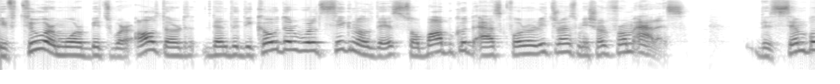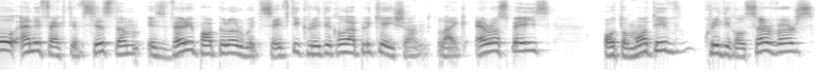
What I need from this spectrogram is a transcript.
If two or more bits were altered, then the decoder will signal this so Bob could ask for a retransmission from Alice. This simple and effective system is very popular with safety critical applications like aerospace, automotive, critical servers,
